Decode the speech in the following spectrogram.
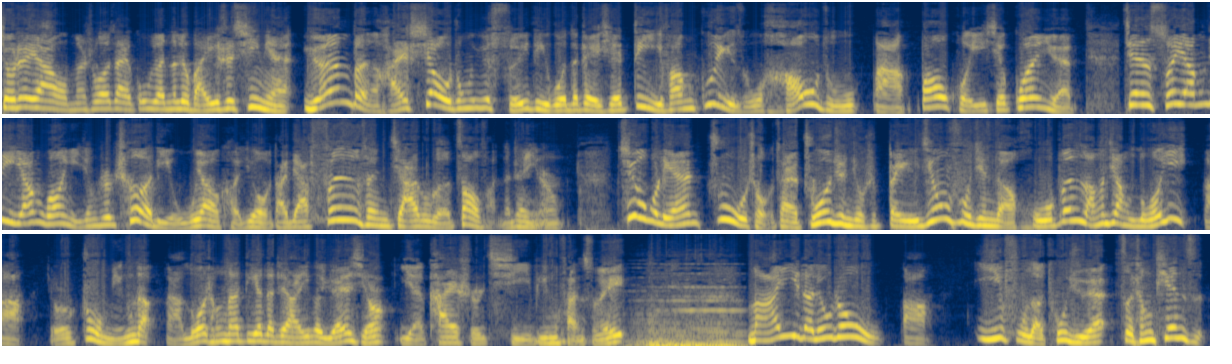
就这样，我们说，在公元的六百一十七年，原本还效忠于隋帝国的这些地方贵族豪族啊，包括一些官员，见隋炀帝杨广已经是彻底无药可救，大家纷纷加入了造反的阵营。就连驻守在涿郡，就是北京附近的虎贲郎将罗毅啊，就是著名的啊罗成他爹的这样一个原型，也开始起兵反隋。马邑的刘周武啊，依附了突厥，自称天子。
